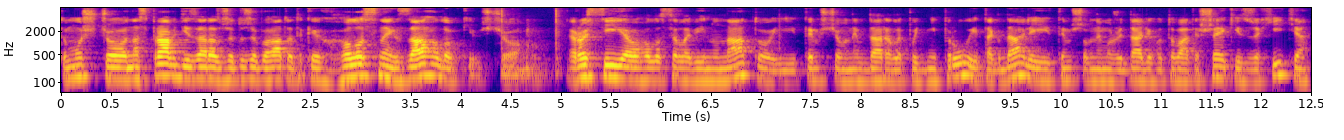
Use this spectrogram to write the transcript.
Тому що насправді зараз вже дуже багато таких голосних заголовків, що Росія оголосила війну НАТО, і тим, що вони вдарили по Дніпру, і так далі, і тим, що вони можуть далі готувати ще якісь жахіття.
